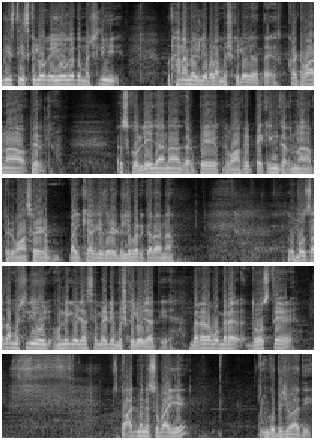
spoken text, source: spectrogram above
बीस तीस किलो के ही हो गए तो मछली उठाना मेरे लिए बड़ा मुश्किल हो जाता है। कटवाना फिर उसको ले जाना घर पे फिर वहाँ पे पैकिंग करना फिर वहाँ से बाइक के ज़रिए डिलीवर कराना। तो बहुत ज़्यादा मछली हो, होने की वजह से मेरे लिए मुश्किल हो जाती है। मेरा वो मेरे दोस्त थे। तो आज मैंने सुबह ये उनको भिजवा दी।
